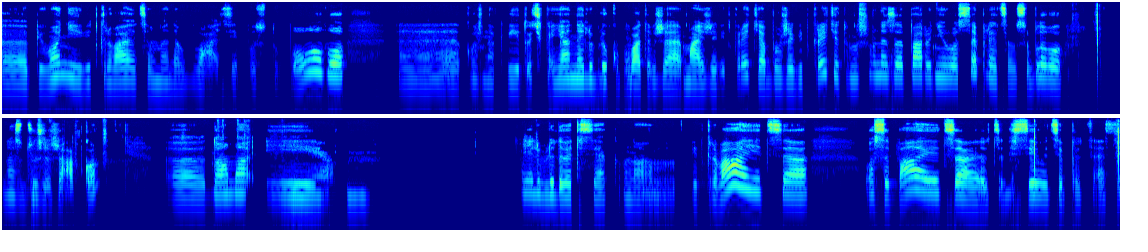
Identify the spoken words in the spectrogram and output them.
е, півонії відкриваються в мене в вазі поступово. Е, кожна квіточка. Я не люблю купувати вже майже відкриті або вже відкриті, тому що вони за пару днів осипляться, особливо у нас дуже жарко вдома. І м, я люблю дивитися, як воно відкривається, осипається, це всі ці процеси.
